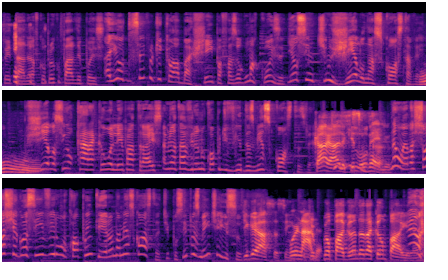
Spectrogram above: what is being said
Coitada, ela ficou preocupada depois. Aí eu não sei por que que eu abaixei pra fazer alguma coisa e eu senti um gelo nas costas, velho. Um gelo assim, eu, caraca, eu olhei pra trás. A menina tava virando um copo de vinho das minhas costas, velho. Caralho, que, isso, louco. velho? Não, ela só chegou assim e virou o copo inteiro nas minhas costas. Tipo, simplesmente isso. De graça, assim. Por nada. Tipo, propaganda da Campari, né?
